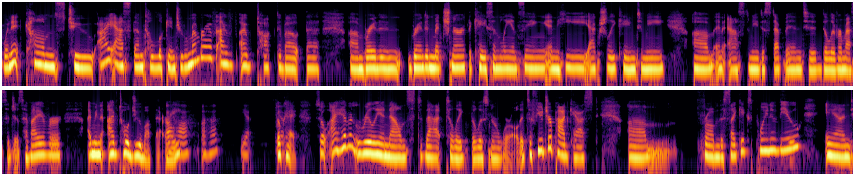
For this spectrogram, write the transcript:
when it comes to i asked them to look into remember i've i've, I've talked about the um, brandon brandon mitchner the case in lansing and he actually came to me um, and asked me to step in to deliver messages have i ever i mean i've told you about that right Uh-huh. Uh-huh. Yep. Okay. So I haven't really announced that to like the listener world. It's a future podcast um from the psychic's point of view and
